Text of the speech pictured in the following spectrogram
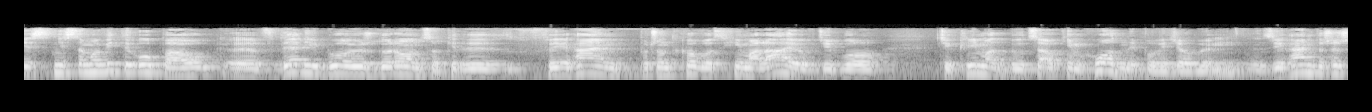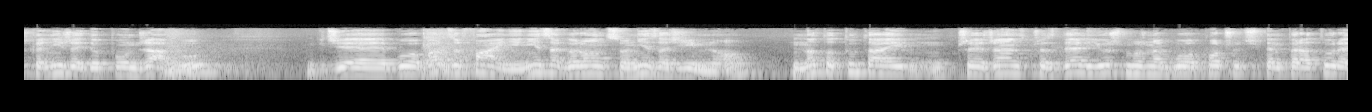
jest niesamowity upał. E, w Delhi było już gorąco. Kiedy wyjechałem początkowo z Himalajów, gdzie, było, gdzie klimat był całkiem chłodny, powiedziałbym, zjechałem troszeczkę niżej do Punjabu, gdzie było bardzo fajnie, nie za gorąco, nie za zimno no to tutaj przejeżdżając przez Delhi już można było poczuć temperaturę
